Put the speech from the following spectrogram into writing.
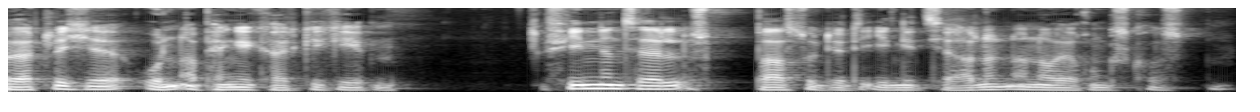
örtliche Unabhängigkeit gegeben. Finanziell sparst du dir die initialen Erneuerungskosten.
